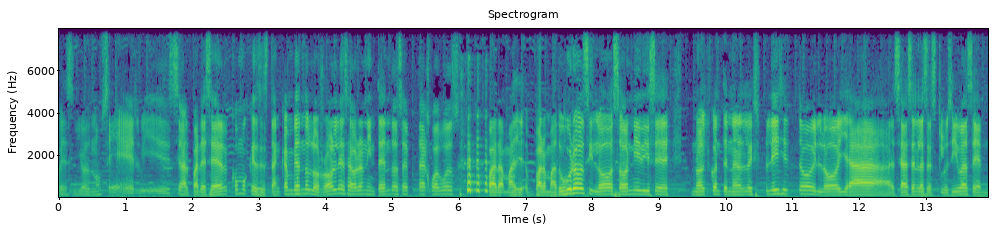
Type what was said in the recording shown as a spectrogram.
Pues yo no sé, Luis. Al parecer, como que se están cambiando los roles. Ahora Nintendo acepta juegos para, ma- para maduros. Y luego Sony dice no al contenido explícito. Y luego ya se hacen las exclusivas en,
